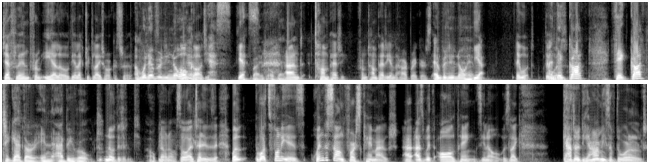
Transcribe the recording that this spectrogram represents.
Jeff Lynne from ELO, the Electric Light Orchestra. And would everybody know Oh him? God, yes, yes. Right. Okay. And Tom Petty from Tom Petty and the Heartbreakers. Everybody and, know him. Yeah, they would. They and would. they got they got together in Abbey Road. No, they didn't. Okay. No, no. So I'll tell you this. Well, what's funny is when the song first came out, as with all things, you know, it was like gather the armies of the world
